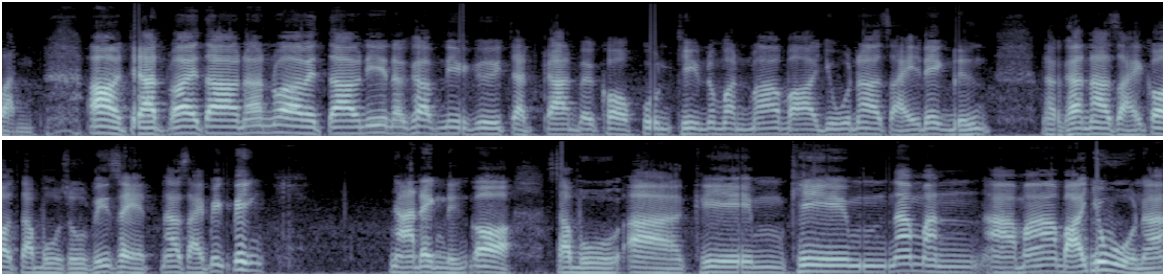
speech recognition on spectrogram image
วันอ้าวจัดไปตามนั้นว่าไปตามนี้นะครับ นี่คือจัดการไปขอบคุณครีมน้ำมันม้าบายูหน้าใสเด้งดึงนะครับหน้าใสก็สบู่สูตรพิเศษ หน้าใสปิ๊งปิ๊งหน้าเด้งดึงก็สบู่อ่าครีมครีมน้ำมันอ่ามาบายูนะ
